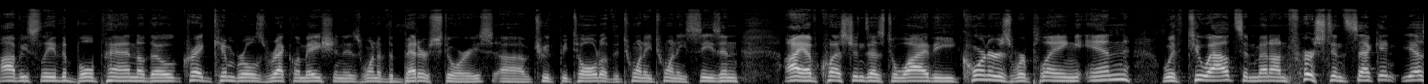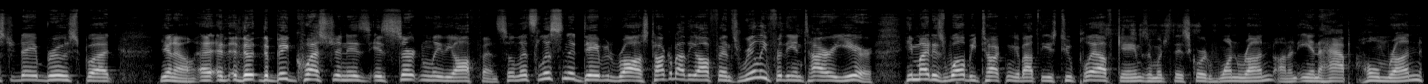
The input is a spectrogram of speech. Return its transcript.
Obviously, the bullpen, although Craig Kimbrel's reclamation is one of the better stories, uh, truth be told, of the 2020 season. I have questions as to why the corners were playing in with two outs and men on first and second yesterday, Bruce, but you know, uh, uh, the the big question is is certainly the offense. So let's listen to David Ross talk about the offense really for the entire year. He might as well be talking about these two playoff games in which they scored one run on an Ian Happ home run.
